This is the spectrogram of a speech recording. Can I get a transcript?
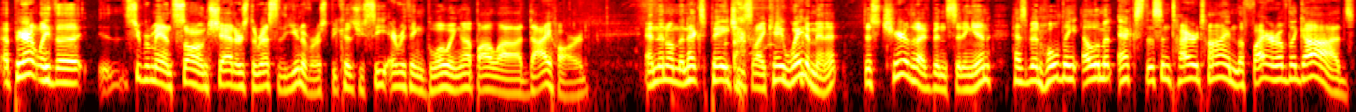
Apparently, the Superman song shatters the rest of the universe because you see everything blowing up a la Die Hard. And then on the next page, he's like, hey, wait a minute. This chair that I've been sitting in has been holding Element X this entire time, the fire of the gods.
